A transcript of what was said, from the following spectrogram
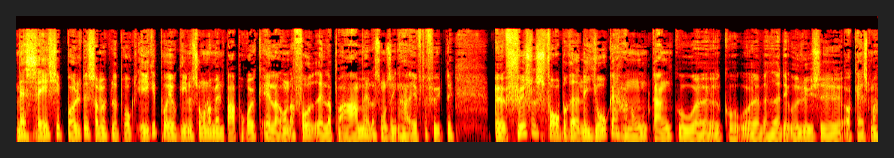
Massagebolde, som er blevet brugt ikke på erogene zoner, men bare på ryg, eller under fod, eller på arme, eller sådan noget, har efterfødt det. Øh, fødselsforberedende yoga har nogle gange kunne, øh, kunne øh, hvad hedder det, udløse orgasmer.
